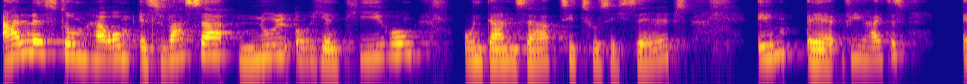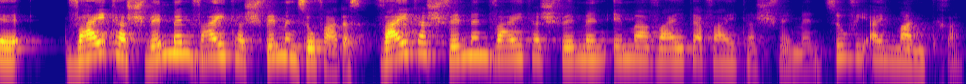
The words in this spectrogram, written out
Alles drumherum ist Wasser, null Orientierung. Und dann sagt sie zu sich selbst, im, äh, wie heißt es, äh, weiter schwimmen, weiter schwimmen, so war das. Weiter schwimmen, weiter schwimmen, immer weiter, weiter schwimmen. So wie ein Mantra.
